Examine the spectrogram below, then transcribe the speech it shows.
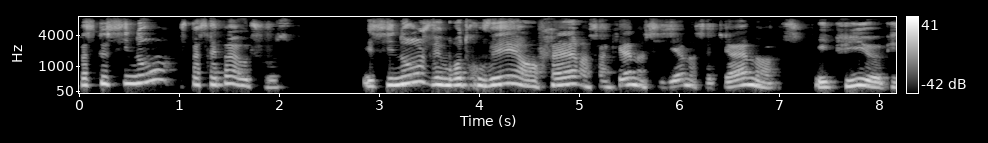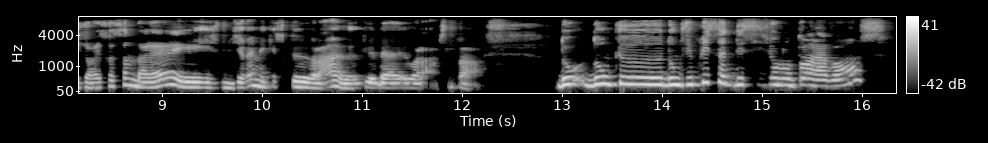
Parce que sinon, je passerai pas à autre chose. Et sinon, je vais me retrouver à en faire un cinquième, un sixième, un septième, et puis euh, puis j'aurai 60 balais et je me dirais mais qu'est-ce que voilà, euh, que, ben voilà, c'est pas. Donc donc euh, donc j'ai pris cette décision longtemps à l'avance.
